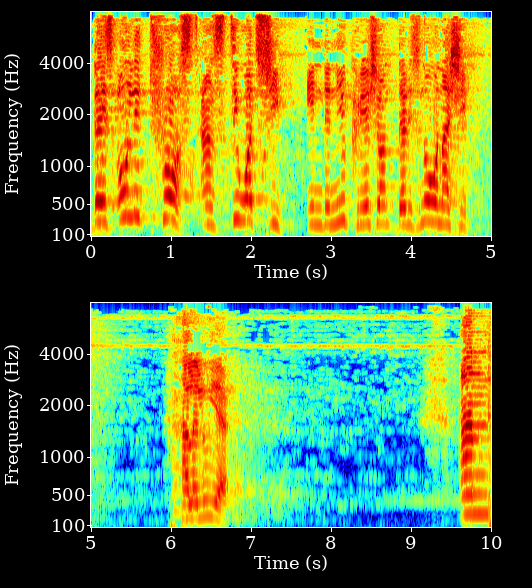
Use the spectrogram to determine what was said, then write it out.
There is only trust and stewardship in the new creation. There is no ownership. Hallelujah. And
